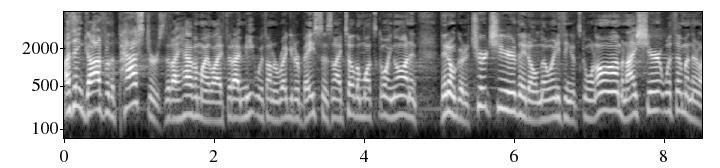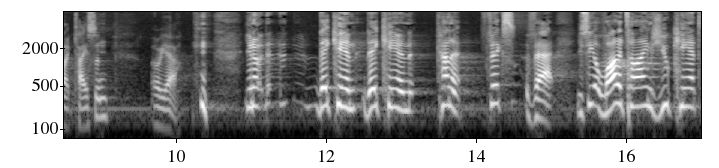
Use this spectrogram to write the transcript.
I thank God for the pastors that I have in my life that I meet with on a regular basis, and I tell them what's going on, and they don't go to church here, they don't know anything that's going on, and I share it with them, and they're like, Tyson, oh yeah. you know, they can, they can kind of fix that. You see, a lot of times you can't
